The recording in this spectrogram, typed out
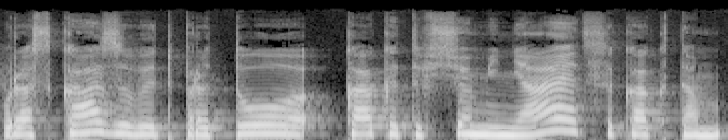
рассказывает про то, как это все меняется, как там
